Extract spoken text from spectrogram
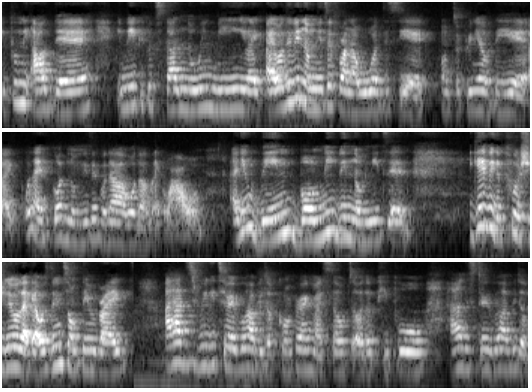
it put me out there. It made people start knowing me. Like I was even nominated for an award this year, Entrepreneur of the Year. Like when I got nominated for that award, I was like, wow. I didn't win, but me being nominated, it gave me the push. You know, like I was doing something right. I had this really terrible habit of comparing myself to other people. I had this terrible habit of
